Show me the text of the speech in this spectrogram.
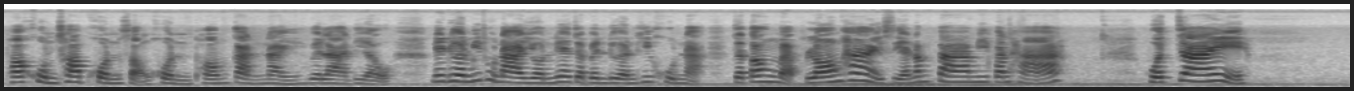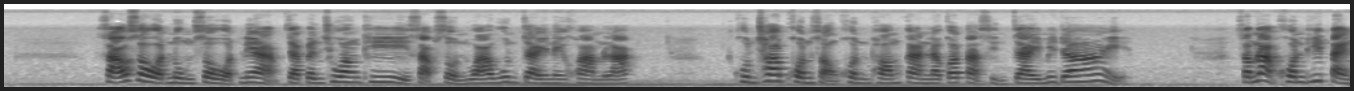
เพราะคุณชอบคนสองคนพร้อมกันในเวลาเดียว ในเดือนมิถุนายนเนี่ยจะเป็นเดือนที่คุณอะจะต้องแบบร้องไห้เสียน้ำตามีปัญหา หัวใจ สาวโสด หนุ่มโสดเนี่ยจะเป็นช่วงที่สับสนว้าวุ่นใจในความรัก คุณชอบคนสองคนพร้อมกันแล้วก็ตัดสินใจไม่ได้สำหรับคนที่แต่ง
